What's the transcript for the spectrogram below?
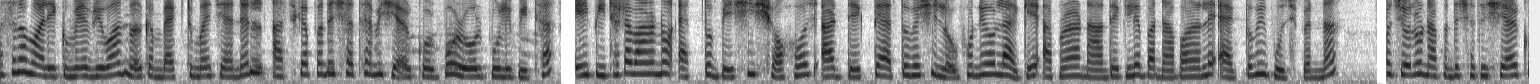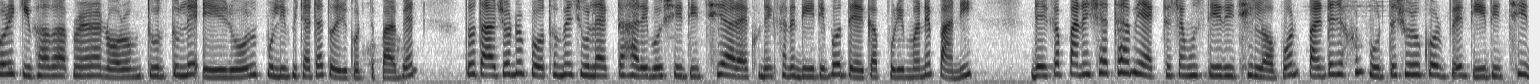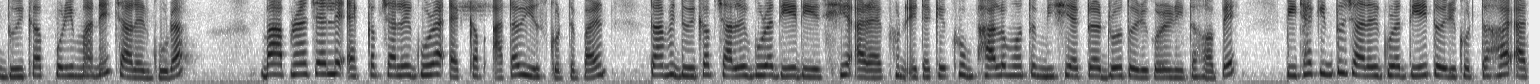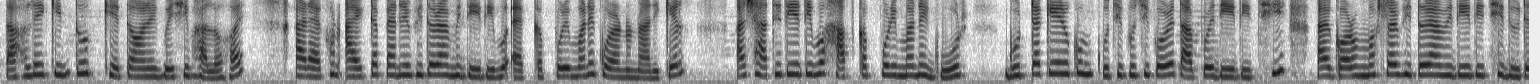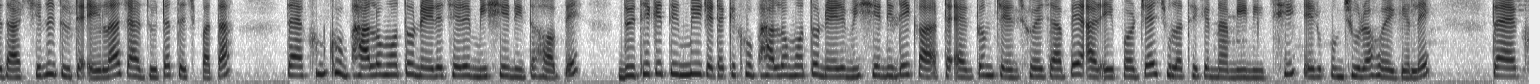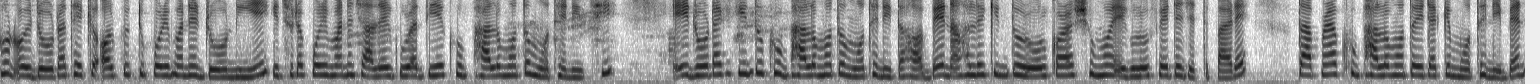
আসসালামু আলাইকুম everyone welcome back to my channel আজকে আপনাদের সাথে আমি শেয়ার করব রোল পুলি পিঠা। এই পিঠাটা বানানো এত বেশি সহজ আর দেখতে এত বেশি লোভনীয় লাগে, আপনারা না দেখলে বা না বানালে একদমই বুঝবেন না। তো চলুন আপনাদের সাথে শেয়ার করি কীভাবে আপনারা নরম তুলতুলে এই রোল পুলি পিঠাটা তৈরি করতে পারবেন। তো তার জন্য প্রথমে চুলা একটা হাঁড়ি বসিয়ে দিচ্ছি আর এখন এখানে দিয়ে দিব দেড় কাপ পরিমাণে পানি। দেড় কাপ পানির সাথে আমি একটা চামচ দিয়ে দিচ্ছি লবণ। পানিটা যখন ফুটতে শুরু করবে, দিয়ে দিচ্ছি দুই কাপ পরিমাণে চালের গুঁড়া। বা আপনারা চাইলে এক কাপ চালের গুঁড়া, এক কাপ আটাও ইউজ করতে পারেন। তো আমি দুই কাপ চালের গুঁড়া দিয়ে দিয়েছি আর এখন এটাকে খুব ভালো মতো মিশিয়ে একটা ড্রো তৈরি করে নিতে হবে। পিঠা কিন্তু চালের গুঁড়া দিয়েই তৈরি করতে হয় আর তাহলেই কিন্তু খেতে অনেক বেশি ভালো হয়। আর এখন আরেকটা প্যানের ভিতরে আমি দিয়ে দিব এক কাপ পরিমাণে কোরানো নারিকেল। আর সাথে দিয়ে দিব হাফ কাপ পরিমাণে গুড়। গুড়টাকে এরকম কুচি কুচি করে তারপরে দিয়ে দিচ্ছি। আর গরম মশলার ভিতরে আমি দিয়ে দিচ্ছি দুইটা দারচিনি, দুইটা এলাচ আর দুইটা তেজপাতা। তো এখন খুব ভালো মতো নেড়ে চেড়ে মিশিয়ে নিতে হবে। দুই থেকে তিন মিনিট এটাকে খুব ভালো মতো নেড়ে মিশিয়ে নিলেই কালারটা একদম চেঞ্জ হয়ে যাবে। আর এই পর্যায়ে চুলা থেকে নামিয়ে নিচ্ছি, এরকম চূড়া হয়ে গেলে। তো এখন ওই ডোটা থেকে অল্প একটু পরিমাণে ডো নিয়ে কিছুটা পরিমাণে চালের গুঁড়া দিয়ে খুব ভালো মতো মথে নিচ্ছি। এই ডোটাকে কিন্তু খুব ভালো মতো মথে নিতে হবে, না হলে কিন্তু রোল করার সময় এগুলো ফেটে যেতে পারে। তো আপনারা খুব ভালো মতো এটাকে মথে নেবেন।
